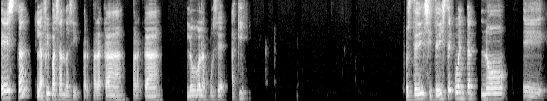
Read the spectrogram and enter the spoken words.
esta la fui pasando así, para, acá, para acá, luego la puse aquí. Pues si te diste cuenta, no, eh,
